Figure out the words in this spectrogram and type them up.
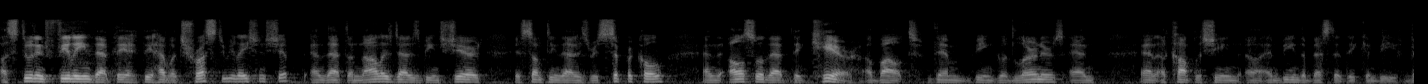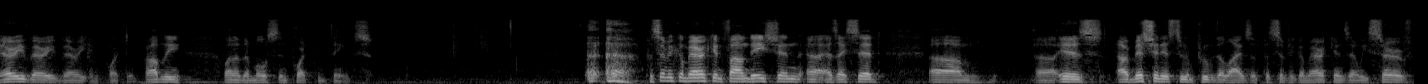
a student feeling that they, they have a trust relationship and that the knowledge that is being shared is something that is reciprocal and also that they care about them being good learners and, and accomplishing uh, and being the best that they can be. Very, very, very important. Probably one of the most important things. Pacific American Foundation, uh, as I said, um, uh, is our mission is to improve the lives of Pacific Americans, and we serve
